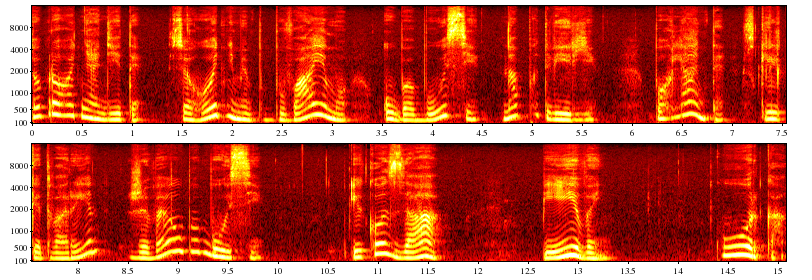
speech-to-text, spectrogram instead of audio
Доброго дня, діти! Сьогодні ми побуваємо у бабусі на подвір'ї. Погляньте, скільки тварин живе у бабусі. І коза, півень, курка,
